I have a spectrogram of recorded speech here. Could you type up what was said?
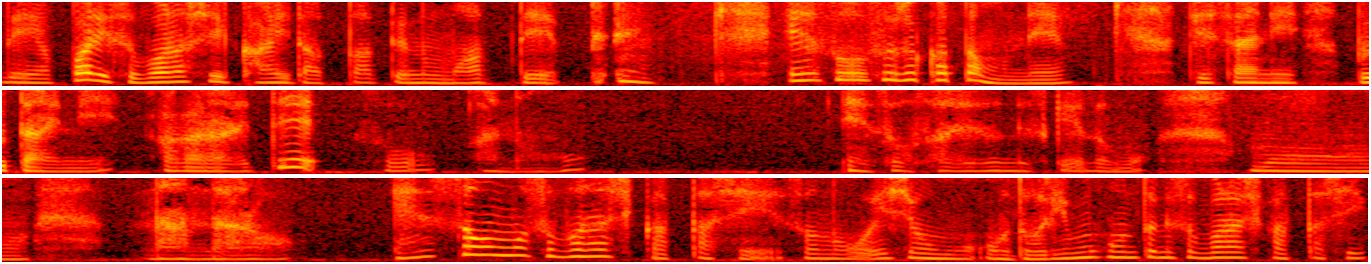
でやっぱり素晴らしい回だったっていうのもあって 演奏する方もね実際に舞台に上がられてそうあの演奏されるんですけれどももうなんだろう。演奏も素晴らしかったしそのお衣装も踊りも本当に素晴らしかったし。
